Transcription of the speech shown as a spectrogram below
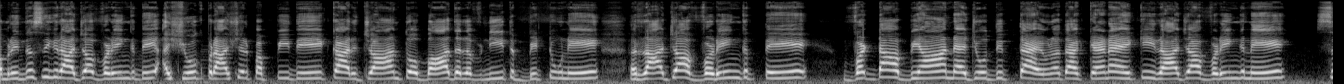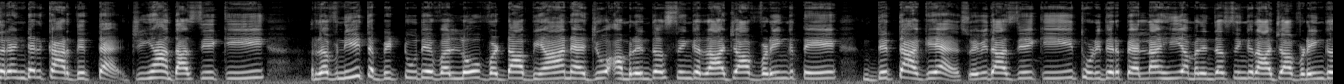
ਅਮਰਿੰਦਰ ਸਿੰਘ ਰਾਜਾ ਵੜਿੰਗ ਦੇ ਅਸ਼ੋਕ ਪ੍ਰਾਸ਼ਰ ਪੱਪੀ ਦੇ ਘਰ ਜਾਣ ਤੋਂ ਬਾਅਦ ਰਵਨੀਤ ਬਿੱਟੂ ਨੇ ਰਾਜਾ ਵੜਿੰਗ ਤੇ ਵੱਡਾ ਬਿਆਨ ਹੈ ਜੋ ਦਿੱਤਾ ਹੈ। ਉਹਨਾਂ ਦਾ ਕਹਿਣਾ ਹੈ ਕਿ ਰਾਜਾ ਵੜਿੰਗ ਨੇ ਸਰੈਂਡਰ ਕਰ ਦਿੱਤਾ ਹੈ। ਜੀ ਹਾਂ ਦੱਸਦੇ ਕਿ ਰਵਨੀਤ ਬਿੱਟੂ ਦੇ ਵੱਲੋਂ ਵੱਡਾ ਬਿਆਨ ਹੈ ਜੋ ਅਮਰਿੰਦਰ ਸਿੰਘ ਰਾਜਾ ਵੜਿੰਗ ਤੇ ਦਿੱਤਾ ਗਿਆ ਹੈ। ਸੋ ਇਹ ਵੀ ਦੱਸ ਦਈਏ ਕਿ ਥੋੜੀ ਦੇਰ ਪਹਿਲਾਂ ਹੀ ਅਮਰਿੰਦਰ ਸਿੰਘ ਰਾਜਾ ਵੜਿੰਗ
